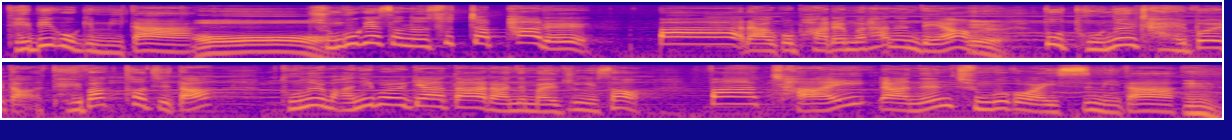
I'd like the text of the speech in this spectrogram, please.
데뷔곡입니다. 오. 중국에서는 숫자 8을 빠라고 발음을 하는데요. 예. 또 돈을 잘 벌다, 대박 터지다, 돈을 많이 벌게 하다라는 말 중에서 빠차이라는 중국어가 있습니다. 음.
